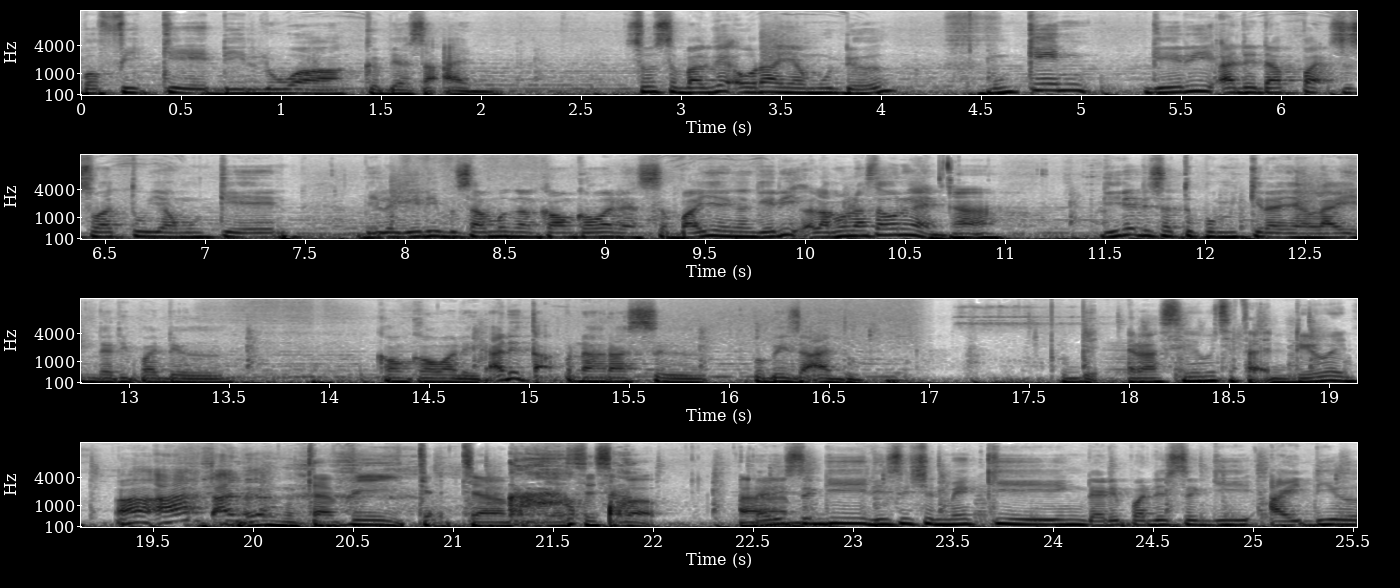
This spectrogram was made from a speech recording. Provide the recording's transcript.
berfikir di luar kebiasaan. So sebagai orang yang muda, mungkin Gary ada dapat sesuatu yang mungkin bila Gary bersama dengan kawan-kawan yang sebaya dengan Gary 18 tahun kan? ha. Dia ada satu pemikiran yang lain daripada kawan-kawan lain. Ada tak pernah rasa perbezaan tu? Rasa macam tak ada kan Ah, ah tak ada. Tapi macam biasa sebab Dari um, segi decision making, daripada segi idea,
